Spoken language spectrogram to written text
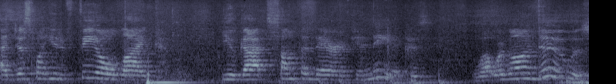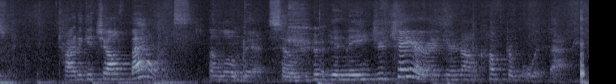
I just want you to feel like you got something there if you need it, because what we're going to do is try to get you off balance a little bit. So you need your chair if you're not comfortable with that.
